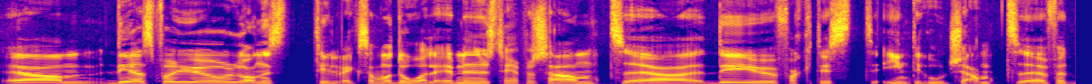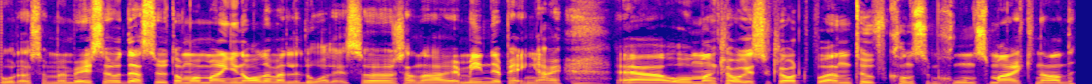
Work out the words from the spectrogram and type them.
Um, dels var det ju organiskt tillväxt som var dålig, minus 3 procent. Eh, det är ju faktiskt inte godkänt eh, för ett bolag som Embracer och dessutom var marginalen väldigt dålig så de tjänar mindre pengar. Eh, och man klagar såklart på en tuff konsumtionsmarknad,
